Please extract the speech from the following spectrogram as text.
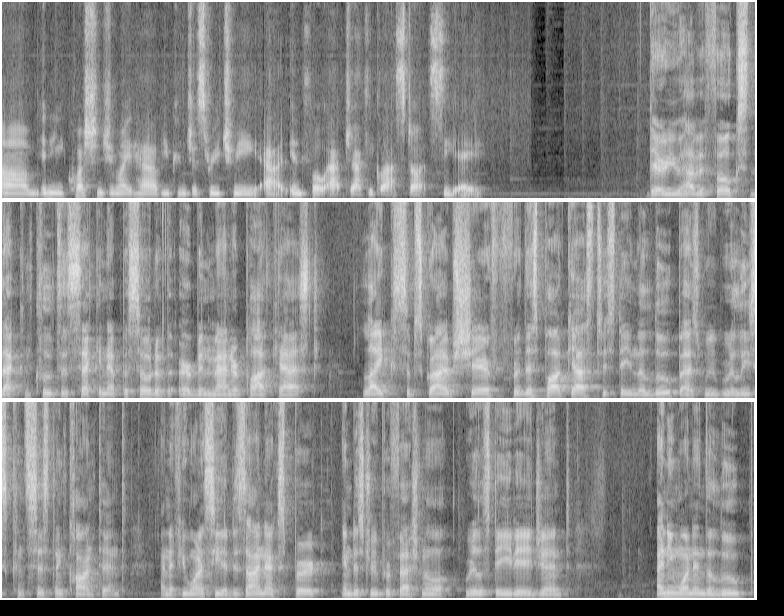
um, any questions you might have, you can just reach me at info at jackieglass.ca. There you have it, folks. That concludes the second episode of the Urban Manor podcast. Like, subscribe, share for this podcast to stay in the loop as we release consistent content. And if you want to see a design expert, industry professional, real estate agent, anyone in the loop,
